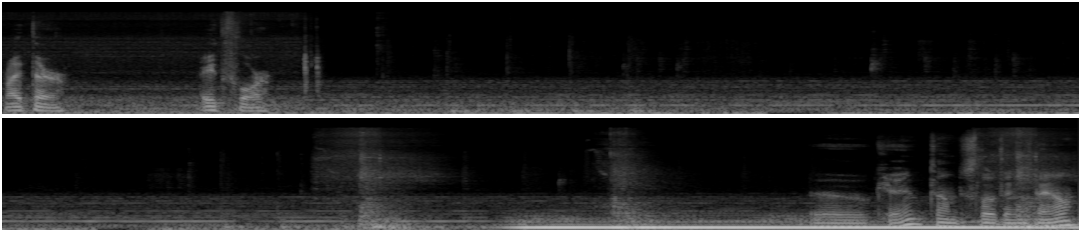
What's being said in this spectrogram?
Right there. Eighth floor. Slow things down.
